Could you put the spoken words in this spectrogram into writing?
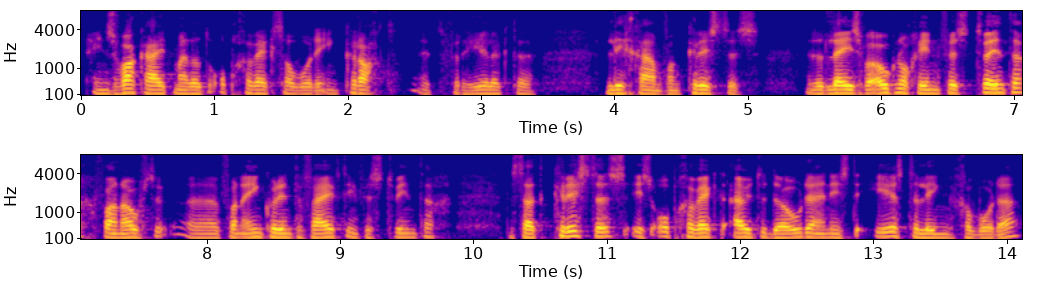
in zwakheid, maar dat opgewekt zal worden in kracht. Het verheerlijkte lichaam van Christus. En dat lezen we ook nog in vers 20 van, hoofdstuk, uh, van 1 Korinthe 15, vers 20. Er staat, Christus is opgewekt uit de doden en is de eersteling geworden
